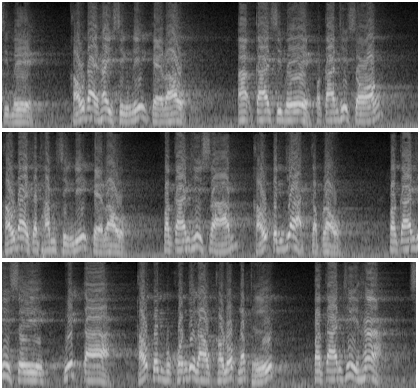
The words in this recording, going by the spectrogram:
สิเม เขาได้ให้สิ่งนี้แก่เราอากาสิเม ประการที่สองเขาได้กระทำสิ่งนี้แก่เรา ประการที่สามเขาเป็นญาติกับเรา ประการที่สี่มิตรตา เขาเป็นบุคคลที่เราเคารพนับถือ ประการที่ห้าส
